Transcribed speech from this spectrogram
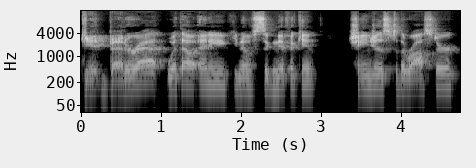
get better at without any, you know, significant changes to the roster?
